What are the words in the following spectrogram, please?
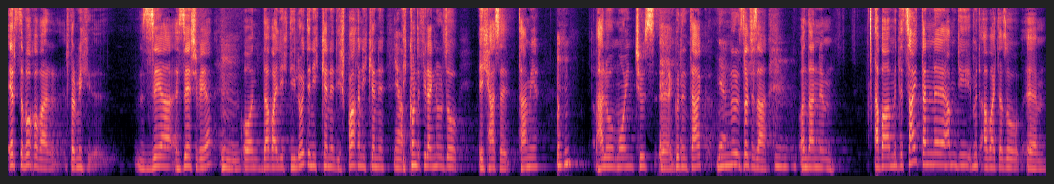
erste Woche war für mich sehr, sehr schwer. Mhm. Und da, weil ich die Leute nicht kenne, die Sprache nicht kenne, ja. ich konnte vielleicht nur so, ich hasse Tamir. Mhm. Hallo, moin, tschüss, äh, guten Tag. ja. Nur solche Sachen. Mhm. Und dann, ähm, aber mit der Zeit, dann äh, haben die Mitarbeiter so ähm,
